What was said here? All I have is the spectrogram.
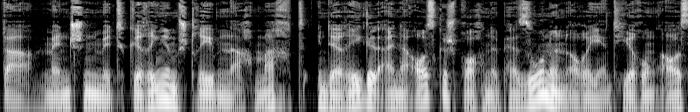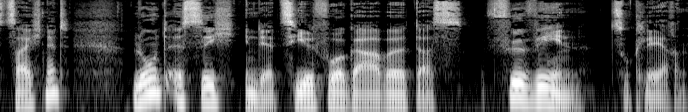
Da Menschen mit geringem Streben nach Macht in der Regel eine ausgesprochene Personenorientierung auszeichnet, lohnt es sich in der Zielvorgabe, das für wen zu klären.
